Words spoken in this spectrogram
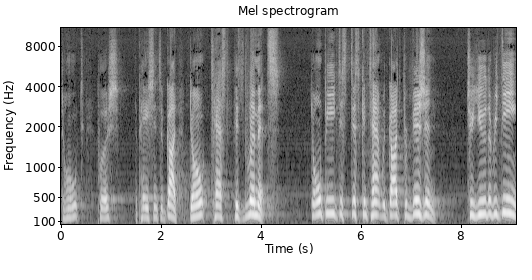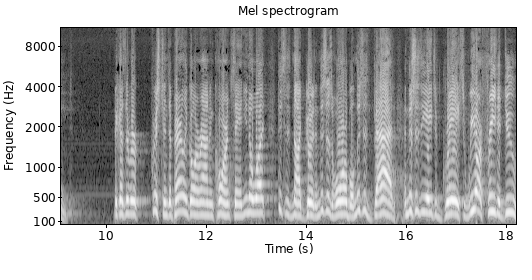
don't push the patience of God, don't test his limits. Don't be dis- discontent with God's provision to you, the redeemed. Because there were Christians apparently going around in Corinth saying, you know what? This is not good, and this is horrible, and this is bad, and this is the age of grace. We are free to do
